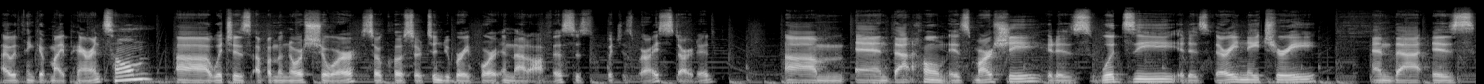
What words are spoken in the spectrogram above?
I would think of my parents' home, uh, which is up on the North Shore, so closer to Newburyport in that office, is, which is where I started. Um, and that home is marshy, it is woodsy, it is very naturey, and that is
